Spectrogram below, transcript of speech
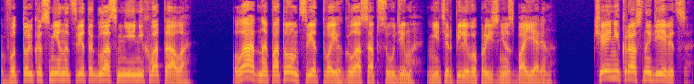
Вот только смены цвета глаз мне и не хватало. Ладно, потом цвет твоих глаз обсудим, нетерпеливо произнес боярин. Чай не красная девица.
